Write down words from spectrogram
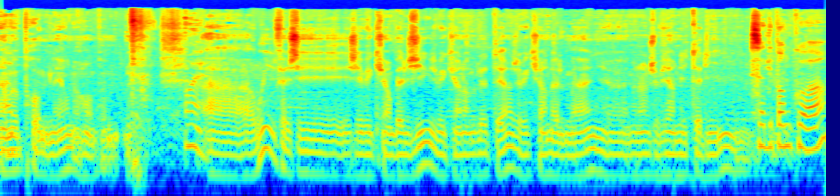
À me promener en Europe. Ouais. Ah, oui, enfin, j'ai j'ai vécu en Belgique, j'ai vécu en Angleterre, j'ai vécu en Allemagne, euh, maintenant je vis en Italie. Ça dépend de quoi?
